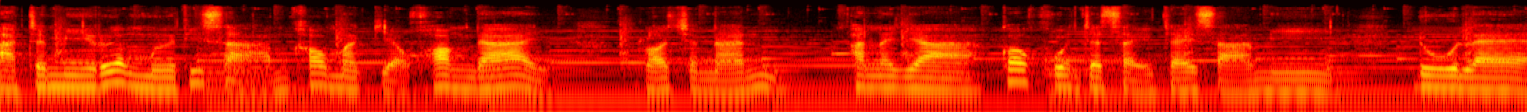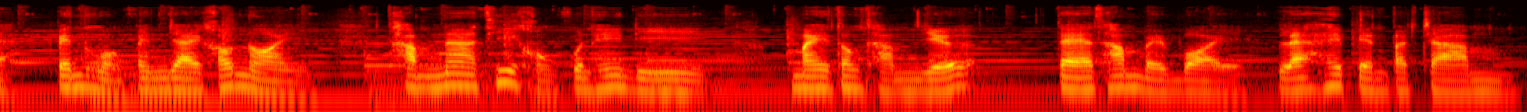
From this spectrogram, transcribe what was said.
อาจจะมีเรื่องมือที่สามเข้ามาเกี่ยวข้องได้ เพราะฉะนั้นภรรยาก็ควรจะใส่ใจสามี ดูแลเป็นห่วงเป็นใยเขาหน่อยทำหน้าที่ของคุณให้ดี ไม่ต้องทำเยอะ แต่ทำบ่อยๆ และให้เป็นประจำ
